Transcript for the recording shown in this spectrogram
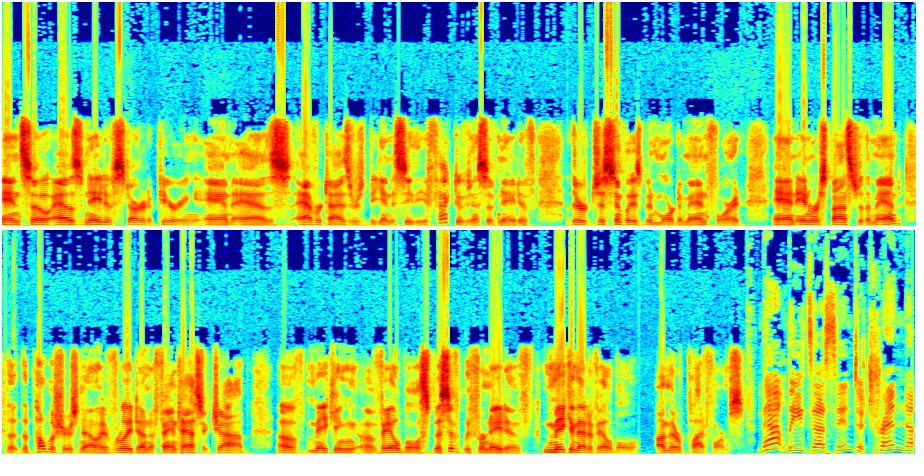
And so as native started appearing and as advertisers began to see the effectiveness of native, there just simply has been more demand for it. And in response to demand, the, the publishers now have really done a fantastic job of making available specifically for native, making that available on their platforms. That leads us into trend number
